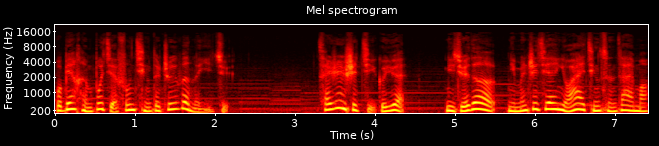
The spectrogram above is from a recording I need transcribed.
我便很不解风情地追问了一句：“才认识几个月，你觉得你们之间有爱情存在吗？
